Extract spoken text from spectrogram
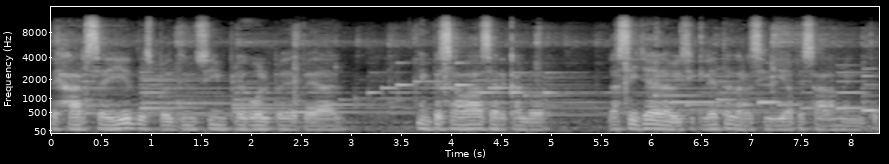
dejarse ir después de un simple golpe de pedal, Empezaba a hacer calor. La silla de la bicicleta la recibía pesadamente,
